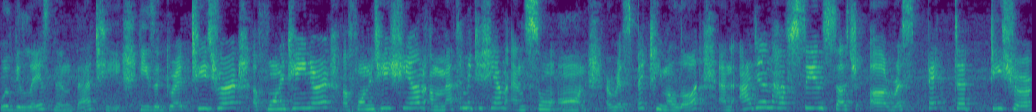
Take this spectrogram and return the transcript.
will be less than that. He is a great teacher a phonetainer a phonetician a mathematician and so on. I respect him a lot and I didn't have seen such a respected teacher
